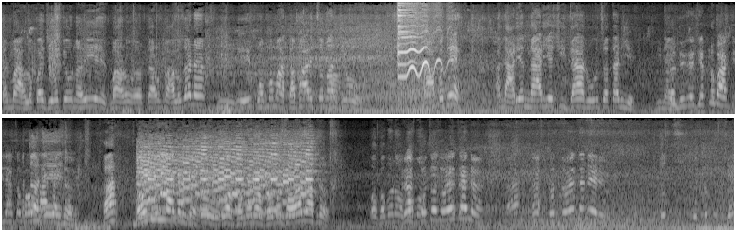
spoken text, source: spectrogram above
તાર માહલો કોઈ જેવો તેવો નહીં મારો તારો માહલો છે ને એ ગોમમાં માથા ભારે છે માર જેવો. હા બધે આ નાળિયેર નાળિયેર સીધા રોડ જતાડીએ. ઈ નાઈ. કેટલું બાકી છે તો બહુ તને- લાગે છે. હા? બહુ દૂર લાગે છે. ઓ ગમનો ગમો સવાલ આપણો ઓ ગમનો ગમો. તો જોયો છે ને હા? રસ્તો તો જોયો તને એ તો કોકને પૂછશે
